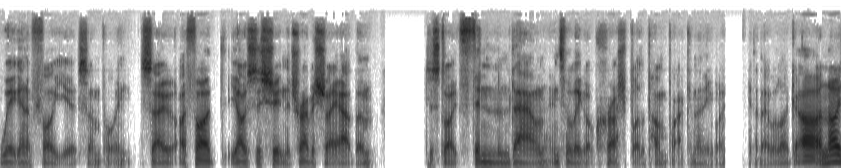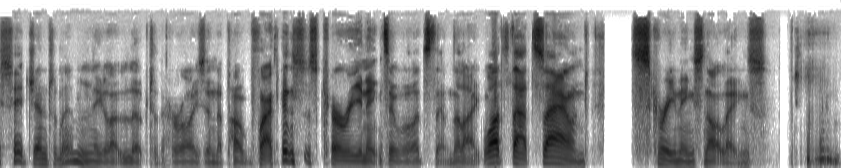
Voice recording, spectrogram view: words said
we're going to fight you at some point. So I fired. I was just shooting the trebuchet at them, just like thinning them down until they got crushed by the pump wagon. Anyway, they were like, "Oh, nice hit, gentlemen!" And they like looked at the horizon. The pump wagon's just careening towards them. They're like, "What's that sound?" Screaming snotlings.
